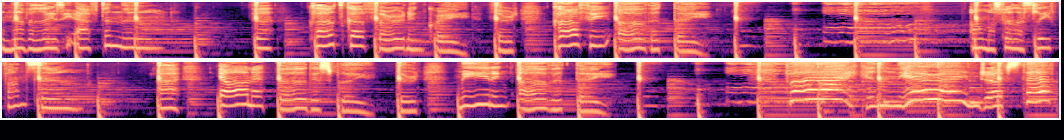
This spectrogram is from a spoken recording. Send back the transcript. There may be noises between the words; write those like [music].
Another lazy afternoon. The clouds covered in gray. Third coffee of the day. Almost fell asleep on Zoom. I yawn at the display. Third meeting of the day. But I can hear raindrops tap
